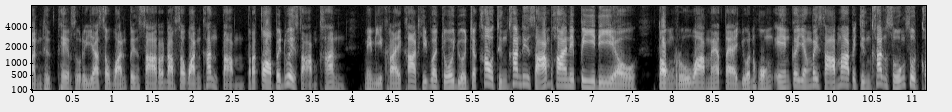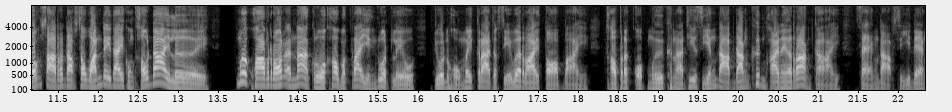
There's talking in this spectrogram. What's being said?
บันทึกเทพสุริยะสวรรค์เป็นสารระดับสวรรค์ขั้นต่ำประกอบไปด้วย 3 ขั้น ไม่มีใครคาดคิดว่าโจหยวนจะเข้าถึงขั้นที่ 3 ภายในปีเดียว ต้องรู้ว่าแม้แต่หยวนหงเองก็ยังไม่สามารถไปถึงขั้นสูงสุดของสารระดับสวรรค์ใดๆของเขาได้เลย เมื่อความร้อนอันน่ากลัวเข้ามาใกล้อย่างรวดเร็วหยวนหงไม่กล้าจะเสียเวลาต่อไป เขาประกบมือขณะที่เสียงดาบดังขึ้นภายในร่างกาย แสงดาบสีแดง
